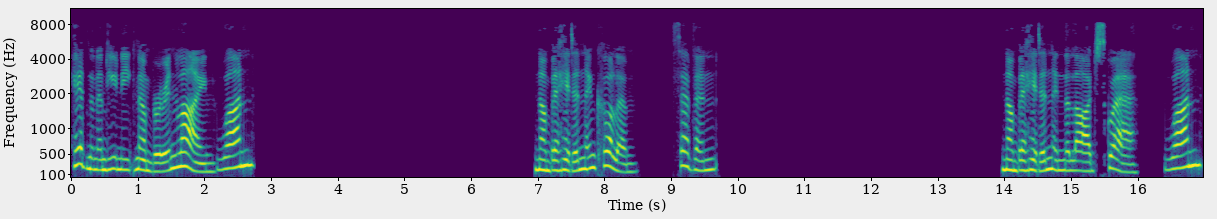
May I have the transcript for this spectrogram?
Hidden and unique number in line. 1 Number hidden in column 7 Number hidden in the large square. 1.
